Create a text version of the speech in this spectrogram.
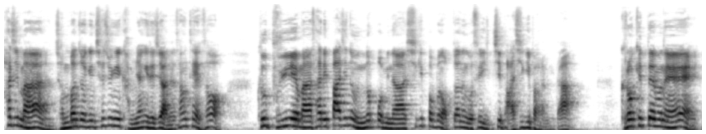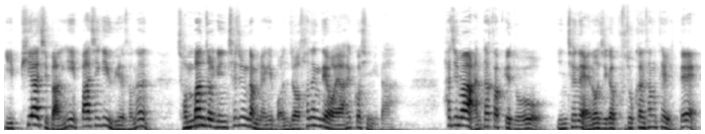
하지만 전반적인 체중이 감량이 되지 않은 상태에서 그 부위에만 살이 빠지는 운동법이나 식이법은 없다는 것을 잊지 마시기 바랍니다. 그렇기 때문에 이 피하 지방이 빠지기 위해서는 전반적인 체중 감량이 먼저 선행되어야 할 것입니다. 하지만 안타깝게도 인체는 에너지가 부족한 상태일 때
